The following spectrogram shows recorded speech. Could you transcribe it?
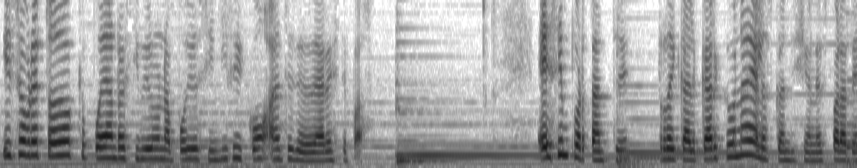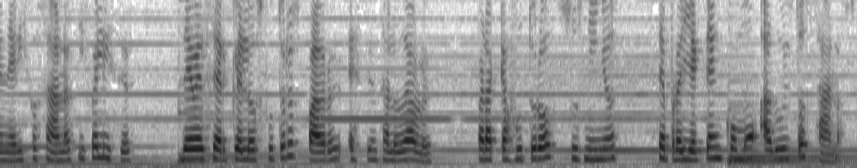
y sobre todo que puedan recibir un apoyo científico antes de dar este paso. Es importante recalcar que una de las condiciones para tener hijos sanos y felices debe ser que los futuros padres estén saludables, para que a futuro sus niños se proyecten como adultos sanos,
